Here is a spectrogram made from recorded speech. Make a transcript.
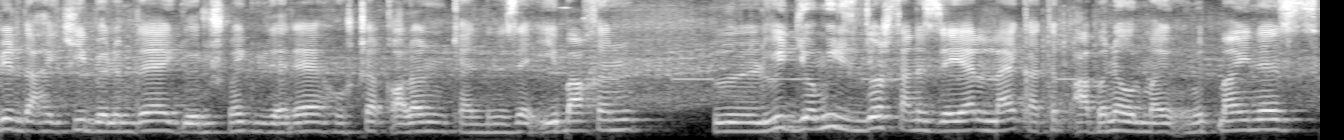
Bir dahaki bölümde görüşmek üzere. Hoşça kalın. Kendinize iyi bakın. Videomu izliyorsanız eğer like atıp abone olmayı unutmayınız.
